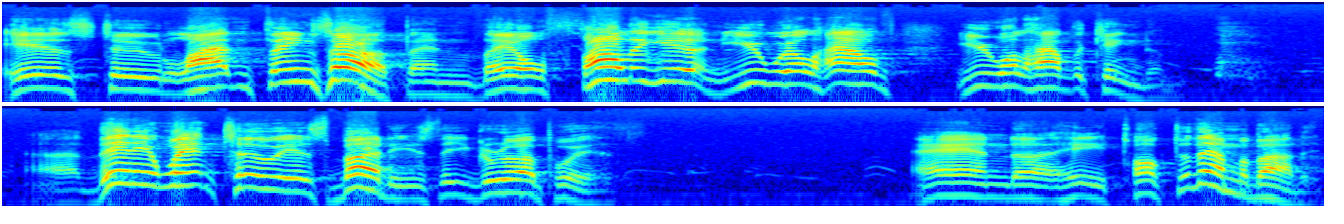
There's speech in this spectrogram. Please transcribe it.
is to lighten things up, and they'll follow you, and you will have, you will have the kingdom. Uh, then he went to his buddies that he grew up with, and uh, he talked to them about it.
